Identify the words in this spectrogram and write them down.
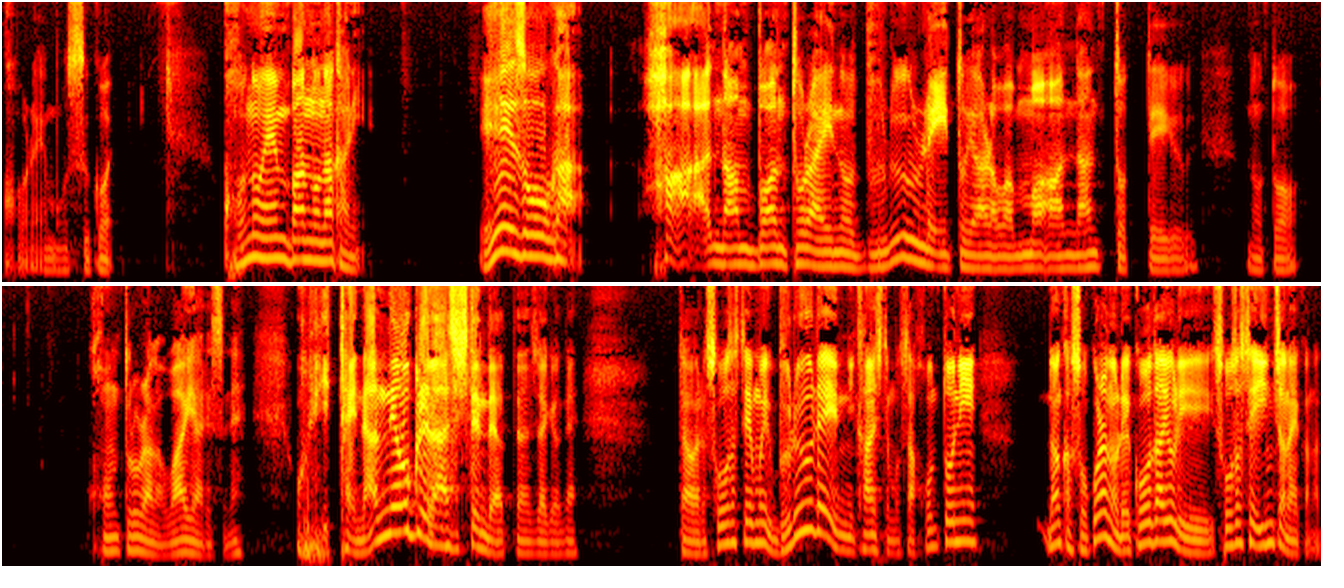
これもすごい。この円盤の中に、映像が、はあ、何番トライのブルーレイとやらは、まあ、なんとっていうのと、コントローラーがワイヤレスね。俺一体何年遅れの話してんだよって話だけどね。だから操作性もいい。ブルーレイに関してもさ、本当になんかそこらのレコーダーより操作性いいんじゃないかなっ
